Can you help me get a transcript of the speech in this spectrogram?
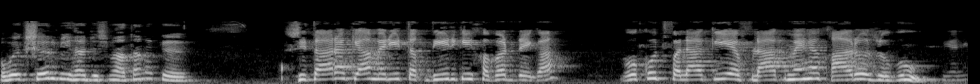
وہ ایک شعر بھی ہے جس میں آتا نا کہ ستارہ کیا میری تقدیر کی خبر دے گا؟ وہ خود فلاکی افلاق میں ہے خارو زبوں یعنی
